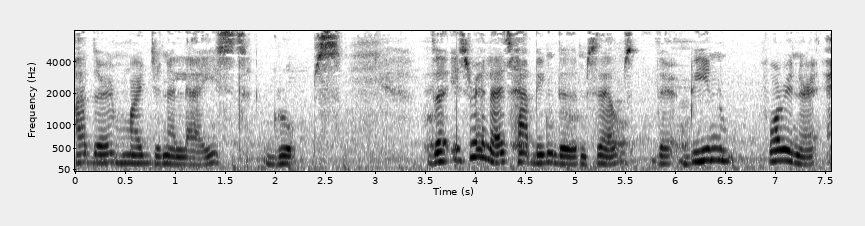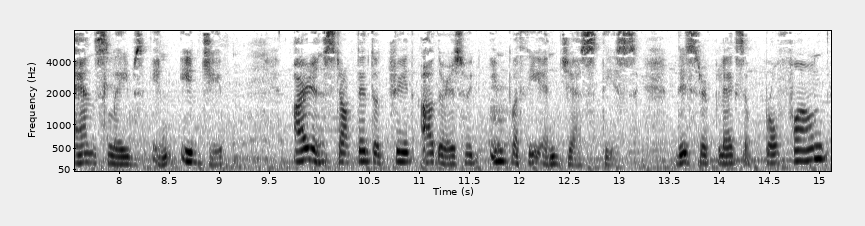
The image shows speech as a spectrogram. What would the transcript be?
other marginalized groups. The Israelites, having themselves been foreigners and slaves in Egypt, are instructed to treat others with empathy and justice. This reflects a profound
